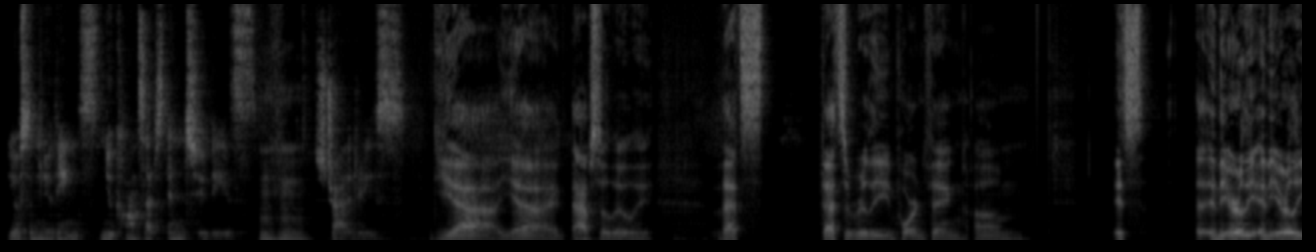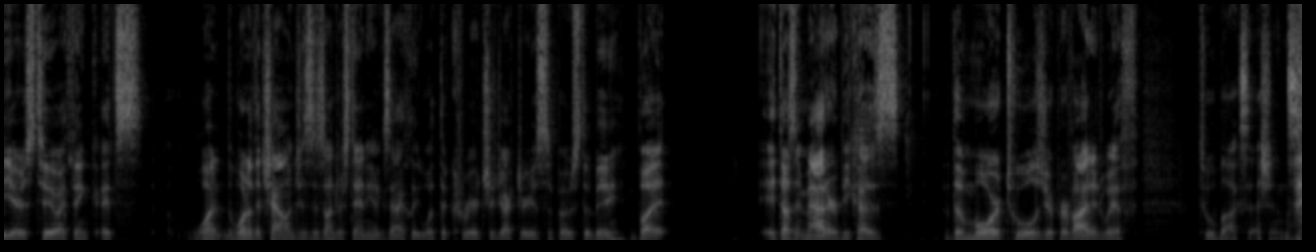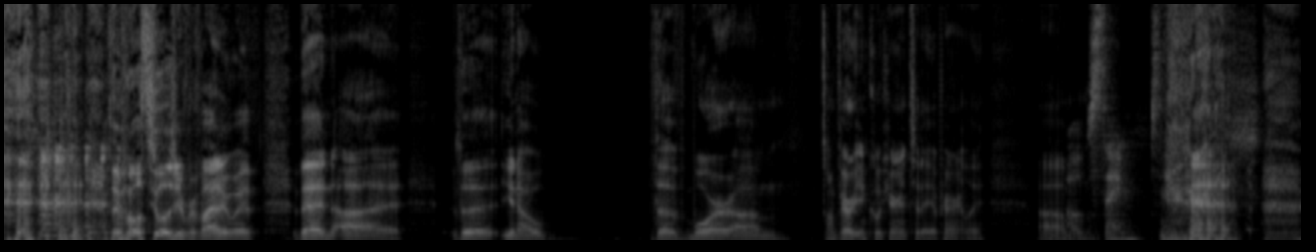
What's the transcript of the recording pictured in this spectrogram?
you know some new things new concepts into these mhm. strategies Yeah, yeah, absolutely. That's that's a really important thing. Um, it's in the early in the early years too. I think it's one one of the challenges is understanding exactly what the career trajectory is supposed to be. But it doesn't matter because the more tools you're provided with toolbox sessions the more tools you're provided with then uh the you know the more um i'm very incoherent today apparently um oh, same.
